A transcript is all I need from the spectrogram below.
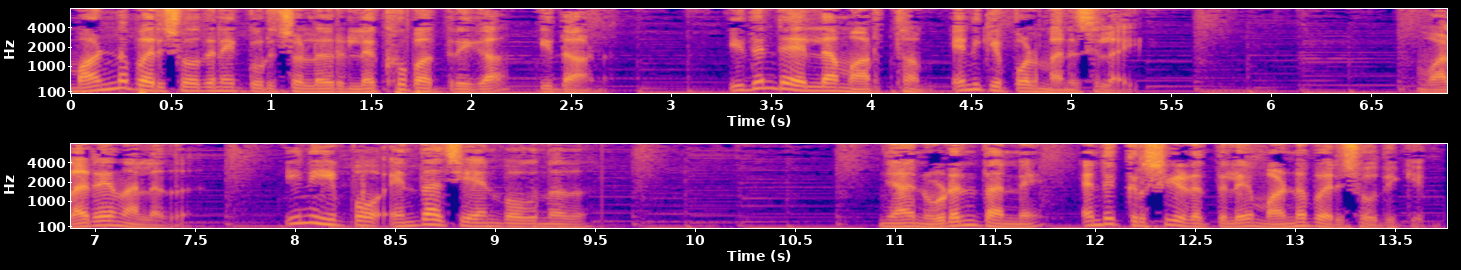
മണ്ണ് പരിശോധനയെക്കുറിച്ചുള്ള ഒരു ലഘുപത്രിക ഇതാണ്. ഇതിന്റെ എല്ലാം അർത്ഥം എനിക്കിപ്പോൾ മനസ്സിലായി. വളരെ നല്ലത്. ഇനിയിപ്പോ എന്താ ചെയ്യാൻ പോകുന്നത്? ഞാൻ ഉടൻ തന്നെ എന്റെ കൃഷിയിടത്തിലെ മണ്ണ് പരിശോധിക്കും.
